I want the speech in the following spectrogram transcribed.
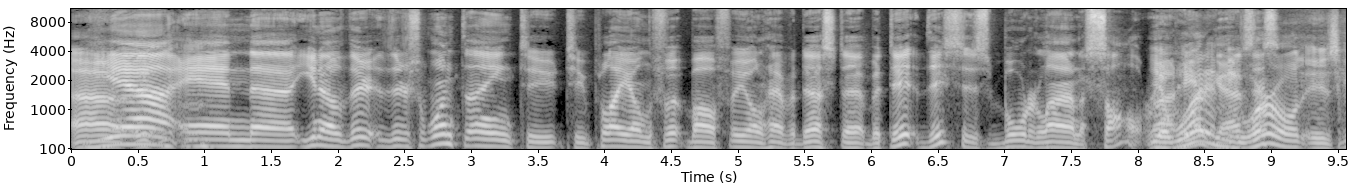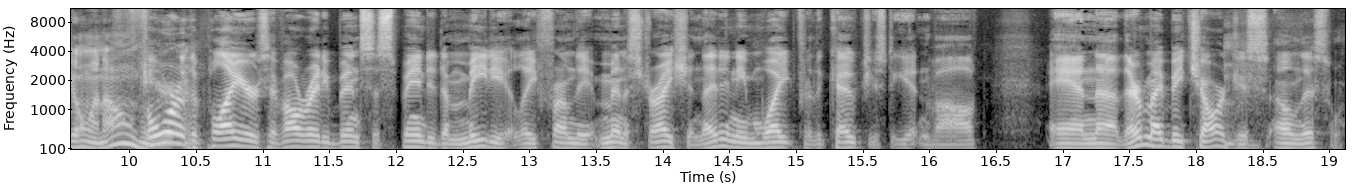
Uh, yeah, and uh, you know, there, there's one thing to, to play on the football field and have a dust up, but thi- this is borderline assault. Right yeah. What here, in guys. the This- world is going on here? Four of the players have already been suspended immediately from the administration. They didn't even wait for the coaches to get involved, and uh, there may be charges on this one.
